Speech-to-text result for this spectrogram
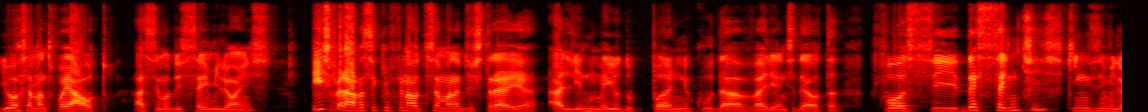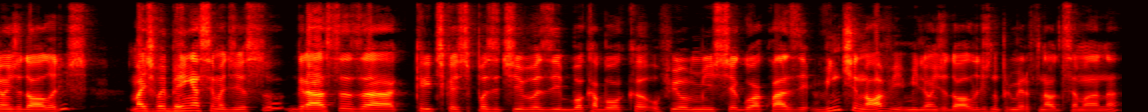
e o orçamento foi alto, acima dos 100 milhões. E esperava-se que o final de semana de estreia, ali no meio do pânico da variante Delta, fosse decentes 15 milhões de dólares, mas foi bem acima disso. Graças a críticas positivas e boca a boca, o filme chegou a quase 29 milhões de dólares no primeiro final de semana,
